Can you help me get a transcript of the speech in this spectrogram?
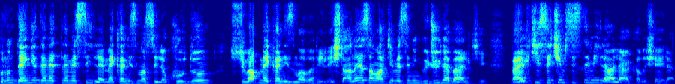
Bunun denge denetlemesiyle, mekanizmasıyla, kurduğun sübap mekanizmalarıyla, işte Anayasa Mahkemesi'nin gücüyle belki, belki seçim sistemiyle alakalı şeyler.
